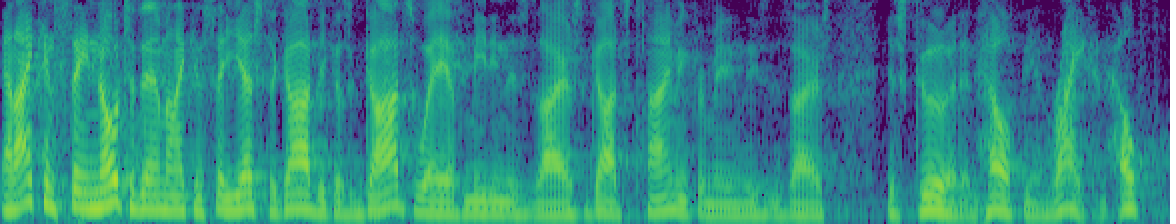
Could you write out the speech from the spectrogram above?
And I can say no to them and I can say yes to God because God's way of meeting these desires, God's timing for meeting these desires, is good and healthy and right and helpful,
